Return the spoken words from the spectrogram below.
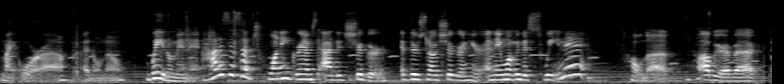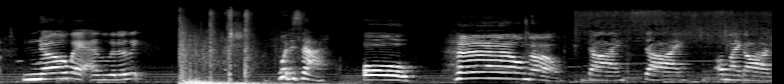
my aura. I don't know. Wait a minute. How does this have 20 grams added sugar if there's no sugar in here? And they want me to sweeten it? Hold up. I'll be right back. No way. I literally... What is that? Oh, hell no. Die. Die. Oh my god.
